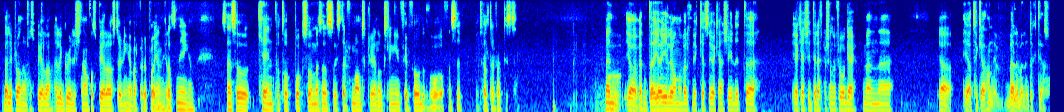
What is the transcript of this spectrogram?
väldigt bra när de får spela, eller Grealish när han får spela och Sterling har varit väldigt bra genom hela turneringen. Sen så Kane på topp också, men sen så istället för Mount skulle jag nog slänga in Phil Foden på offensiv mittfältare faktiskt. Men Ja. jag vet inte, jag gillar honom väldigt mycket så jag kanske är lite, jag kanske inte är rätt person att fråga, men eh, jag, jag tycker att han är väldigt, väldigt duktig alltså.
